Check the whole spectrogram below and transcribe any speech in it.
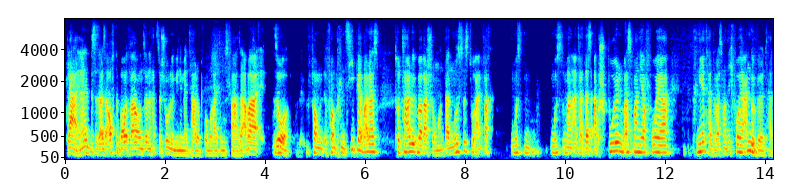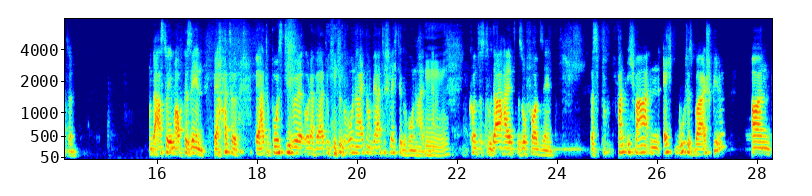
Klar, ne, bis es alles aufgebaut war und so, dann hast du schon irgendwie eine mentale Vorbereitungsphase. Aber so, vom, vom Prinzip her war das totale Überraschung. Und dann musstest du einfach, mussten, musste man einfach das abspulen, was man ja vorher trainiert hatte, was man sich vorher angewöhnt hatte. Und da hast du eben auch gesehen, wer hatte, wer hatte positive oder wer hatte gute Gewohnheiten und wer hatte schlechte Gewohnheiten. Mhm. Konntest du da halt sofort sehen. Das fand ich war ein echt gutes Beispiel. Und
